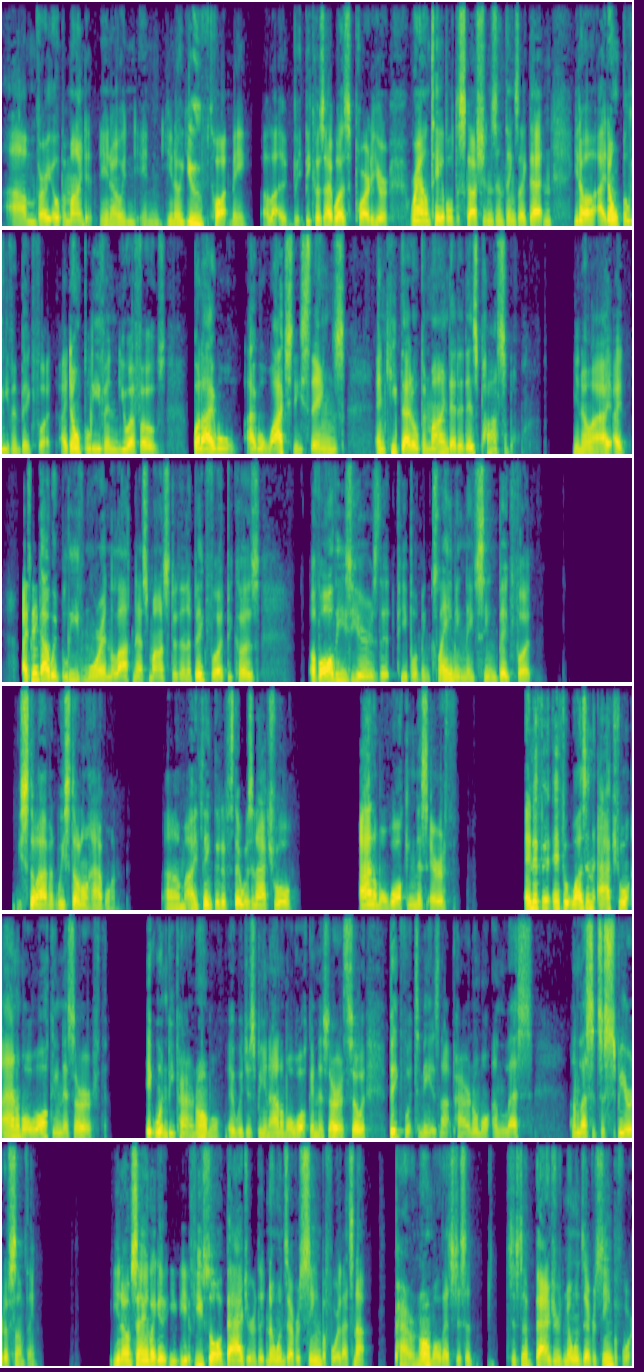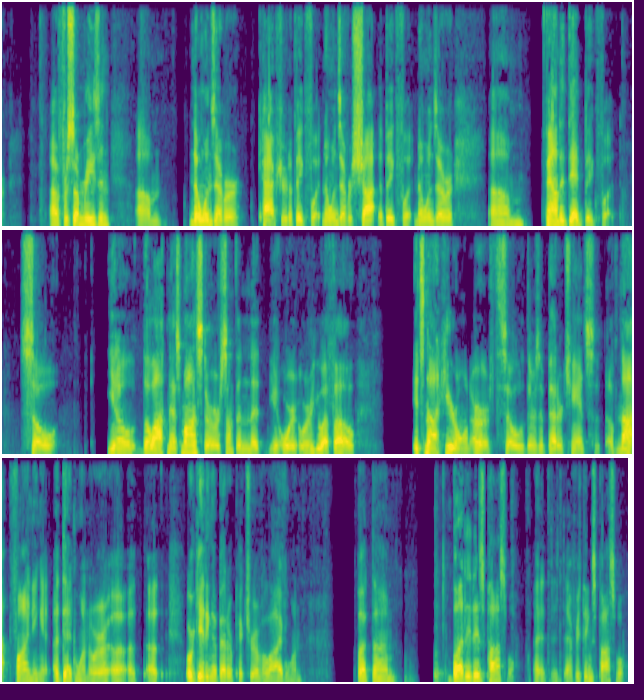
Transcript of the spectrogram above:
I'm very open minded, you know, and, and, you know, you've taught me a lot uh, because I was part of your roundtable discussions and things like that. And, you know, I don't believe in Bigfoot. I don't believe in UFOs, but I will, I will watch these things and keep that open mind that it is possible. You know, I, I, I think I would believe more in the Loch Ness monster than a Bigfoot because of all these years that people have been claiming they've seen Bigfoot we still haven't. We still don't have one. Um, I think that if there was an actual animal walking this earth, and if it, if it was an actual animal walking this earth, it wouldn't be paranormal. It would just be an animal walking this earth. So Bigfoot to me is not paranormal unless unless it's a spirit of something. You know what I'm saying? Like if you saw a badger that no one's ever seen before, that's not paranormal. That's just a just a badger no one's ever seen before. Uh, for some reason, um, no one's ever captured a Bigfoot. No one's ever shot a Bigfoot. No one's ever um, found a dead Bigfoot. So, you know, the Loch Ness monster or something that, you know, or or a UFO, it's not here on Earth. So there's a better chance of not finding it, a dead one, or a, a, a or getting a better picture of a live one. But um, but it is possible. Everything's possible.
